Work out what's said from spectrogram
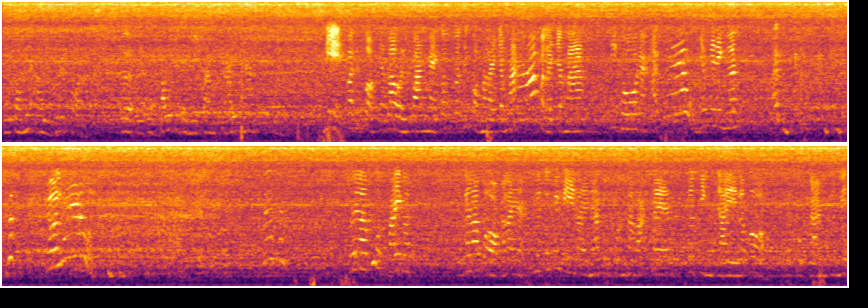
คือตอนนี้เอาอย่างนี้ก่อนเออเออเออเขาจะได้มีตังค์ใช้นะนี่ก็ที่บอกจะเล่าให้ฟังไงก็ก็ที่ บอกเมื่อไรจะมาเมื่อไรจะมาที่โทรน่ะอ้าวยังไม่ได้เงินเอ้ยเกินแล้วเวลาพูดไปก็เวลาบอกอะไรอะคือก็ไม่มีอะไรนะเป็นคนน่ารักแต่ก็จริงใจแล้วก็ประสบการณ์ชีวิต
